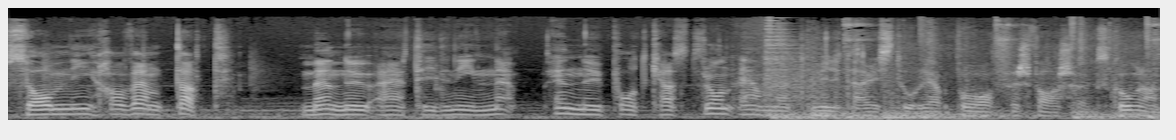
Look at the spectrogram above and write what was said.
Som ni har väntat. Men nu är tiden inne en ny podcast från ämnet militärhistoria på Försvarshögskolan.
